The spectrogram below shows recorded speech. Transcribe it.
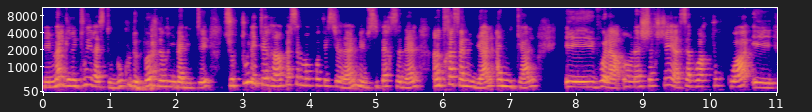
mais malgré tout, il reste beaucoup de poches de rivalité sur tous les terrains, pas seulement professionnels, mais aussi personnels, intrafamilial, amical. Et voilà, on a cherché à savoir pourquoi et,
